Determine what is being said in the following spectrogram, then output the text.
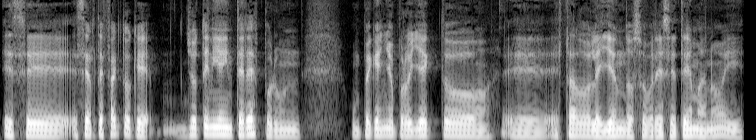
ese, ese, artefacto que yo tenía interés por un, un pequeño proyecto, eh, he estado leyendo sobre ese tema, ¿no? Y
